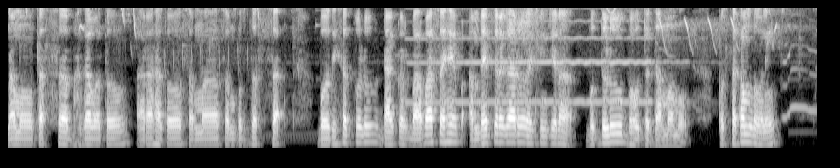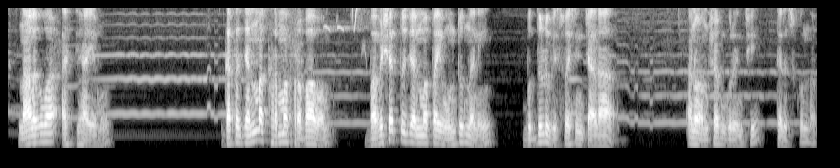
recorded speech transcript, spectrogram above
నమో తస్స భగవతో అర్హతో సమ్మా సంబుద్ధస్స. బోధిసత్వుడు డాక్టర్ బాబాసాహెబ్ అంబేద్కర్ గారు రచించిన బుద్ధుడు బౌద్ధ ధర్మము పుస్తకంలోని నాలుగవ అధ్యాయము. గత జన్మ కర్మ ప్రభావం భవిష్యత్తు జన్మపై ఉంటుందని బుద్ధుడు విశ్వసించాడా అను అంశం గురించి తెలుసుకుందాం.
